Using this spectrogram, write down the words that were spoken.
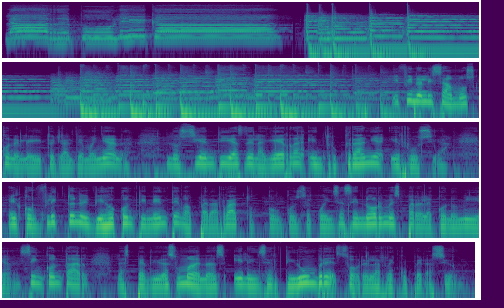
La República. Y finalizamos con el editorial de mañana, los 100 días de la guerra entre Ucrania y Rusia. El conflicto en el viejo continente va para rato, con consecuencias enormes para la economía, sin contar las pérdidas humanas y la incertidumbre sobre la recuperación.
